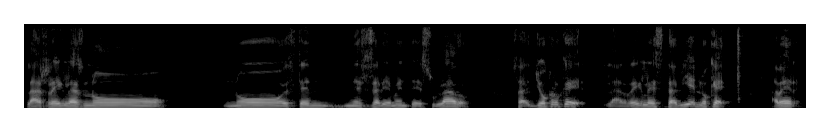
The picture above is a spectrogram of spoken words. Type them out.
las reglas no, no estén necesariamente de su lado. O sea, yo creo que la regla está bien. Lo que, a ver,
